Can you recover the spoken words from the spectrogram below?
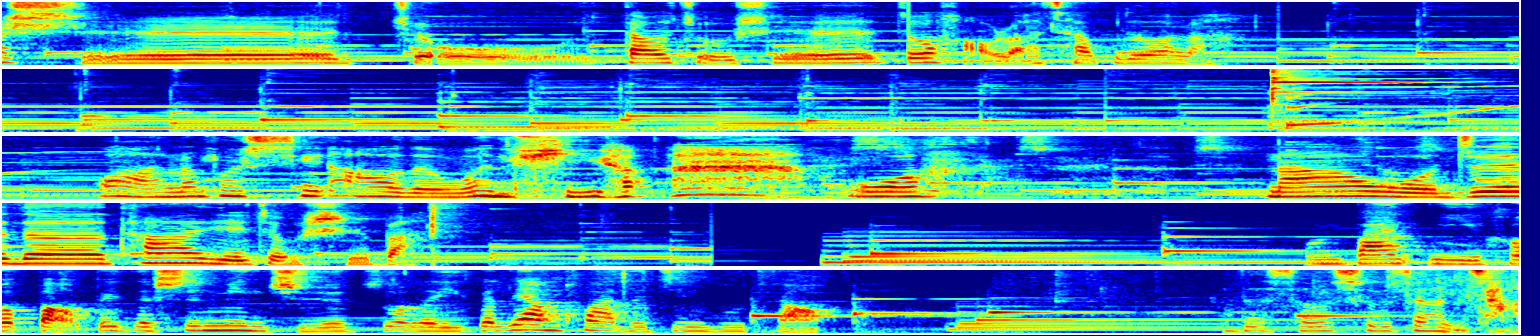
十九到九十都好了，差不多了。哇，那么深奥的问题啊！我那我觉得他也九十吧。我们把你和宝贝的生命值做了一个量化的进度条。我的手是不是很长？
